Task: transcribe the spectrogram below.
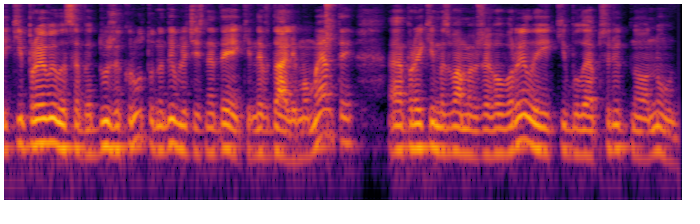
Які проявили себе дуже круто, не дивлячись на деякі невдалі моменти, е, про які ми з вами вже говорили, які були абсолютно ну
